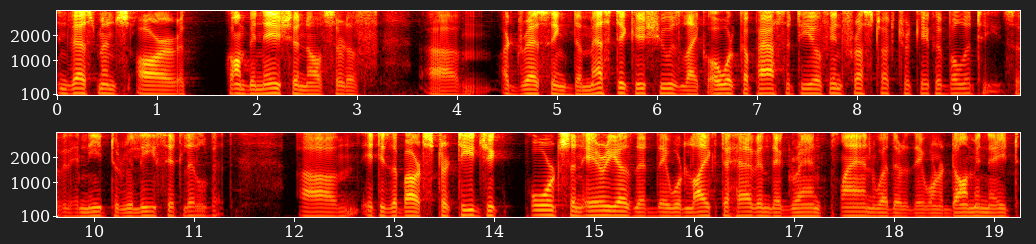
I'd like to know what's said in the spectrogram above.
investments are a combination of sort of um, addressing domestic issues like overcapacity of infrastructure capability, so they need to release it a little bit. Um, it is about strategic ports and areas that they would like to have in their grand plan, whether they want to dominate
